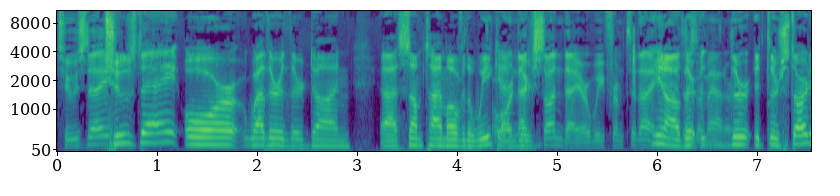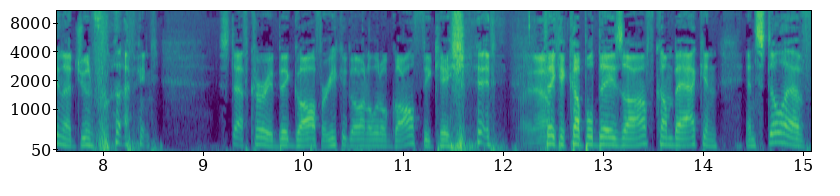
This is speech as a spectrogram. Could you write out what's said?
Tuesday Tuesday or whether they're done uh, sometime over the weekend, or There's- next Sunday or a week from today. you know, it they're matter. they're they're starting that June. 4th. I mean, Steph Curry, big golfer, he could go on a little golf vacation, take a couple days off, come back, and and still have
